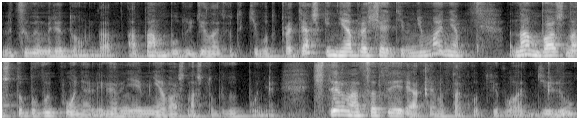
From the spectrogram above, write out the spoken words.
лицевым рядом, да, а там буду делать вот такие вот протяжки. Не обращайте внимания, нам важно, чтобы вы поняли, вернее, мне важно, чтобы вы поняли. 14 ряд, я вот так вот его отделю.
